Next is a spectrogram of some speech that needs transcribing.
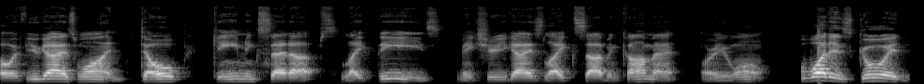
So if you guys want dope gaming setups like these, make sure you guys like, sub, and comment, or you won't. What is good,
